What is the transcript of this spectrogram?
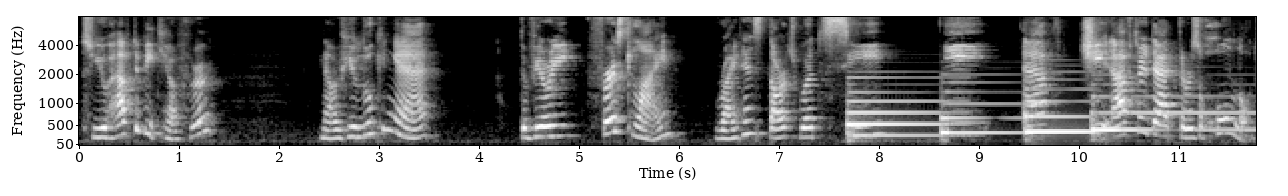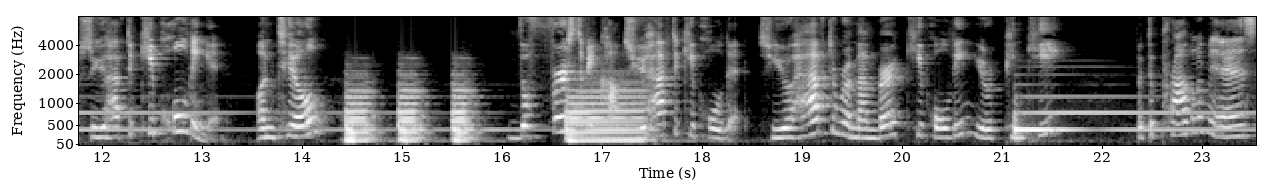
So you have to be careful. Now, if you're looking at the very first line, right hand starts with C, E, F, G. After that, there is a whole note. So you have to keep holding it until the first beat comes. You have to keep hold it. So you have to remember, keep holding your pinky. But the problem is,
